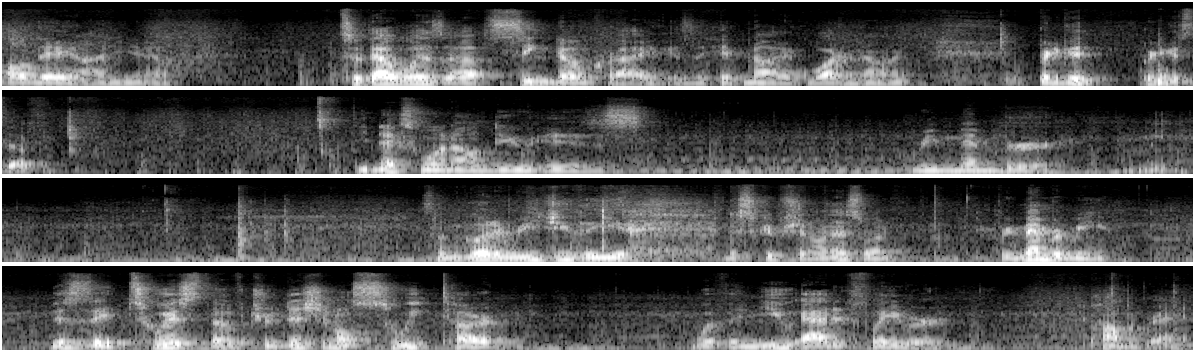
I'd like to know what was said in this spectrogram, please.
all day on, you know. so that was uh, Sing Don't Cry is a Hpnotiq watermelon. Pretty good, pretty good stuff. The next one I'll do is Remember Me. So let me go ahead and read you the description on this one. Remember Me. This is a twist of traditional sweet tart with a new added flavor, pomegranate.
